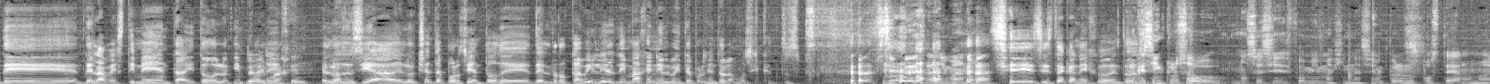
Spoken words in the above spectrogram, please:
de, de la vestimenta y todo lo que De la impone. imagen. Él nos decía el 80% de, del rockabilly es la imagen y el 20% de la música. Entonces, Sí te desanima, ¿no? sí, sí está canijo. Creo que Entonces, sí, incluso, no sé si fue mi imaginación, pero lo postearon, ¿no?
